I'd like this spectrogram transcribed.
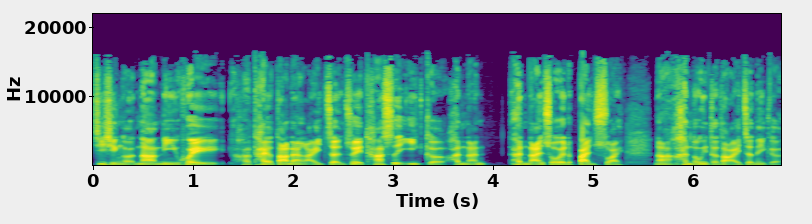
畸形儿，那你会还有大量癌症，所以它是一个很难。很难所谓的半衰，那很容易得到癌症的一个。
